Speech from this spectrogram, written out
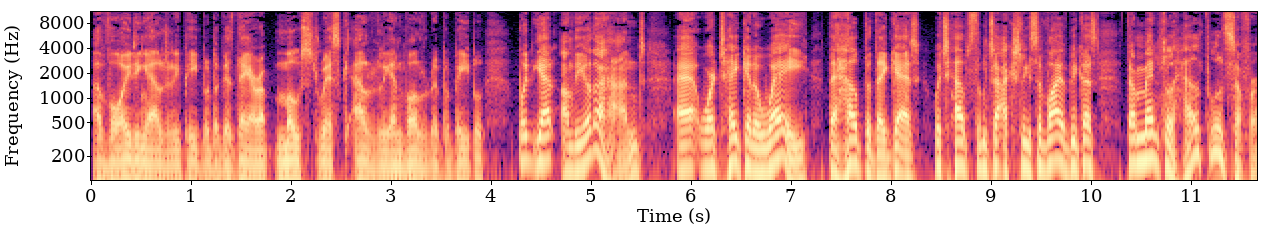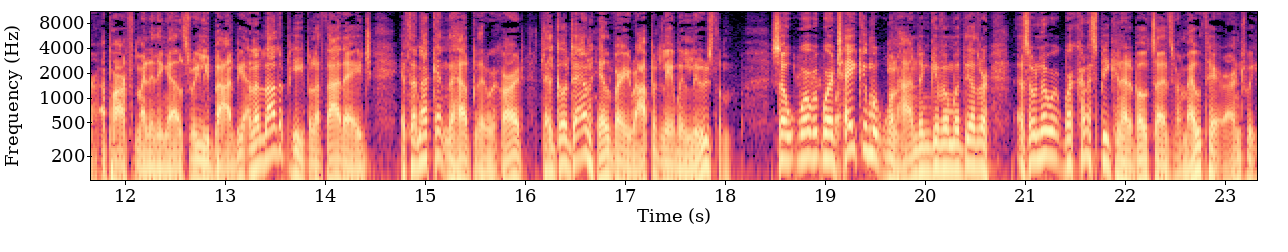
avoiding elderly people because they are at most risk elderly and vulnerable people, but yet on the other hand, uh, we're taking away the help that they get, which helps them to actually survive because their mental health will suffer apart from anything else really badly. And a lot of people at that age, if they're not getting the help they require, they'll go downhill very rapidly and we'll lose them. So we're, we're taking with one hand and giving with the other. Uh, So no, we're, we're kind of speaking out of both sides of our mouth here, aren't we?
